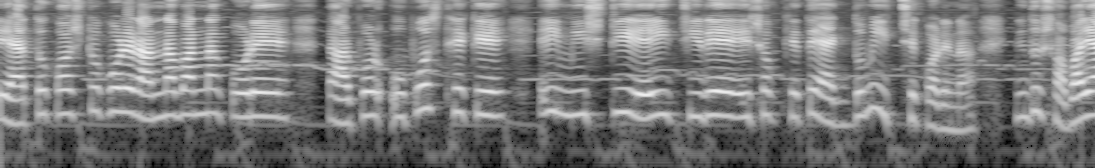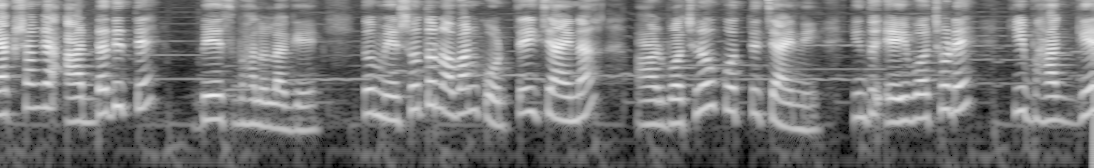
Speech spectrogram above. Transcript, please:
এই এত কষ্ট করে রান্না বান্না করে, তারপর উপোস থেকে এই মিষ্টি, এই চিড়ে, এইসব খেতে একদমই ইচ্ছে করে না। কিন্তু সবাই একসঙ্গে আড্ডা দিতে বেশ ভালো লাগে। তো মেশো তো নবান করতেই চায় না, আর বছরেও করতে চায়নি। কিন্তু এই বছরে কি ভাগ্যে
